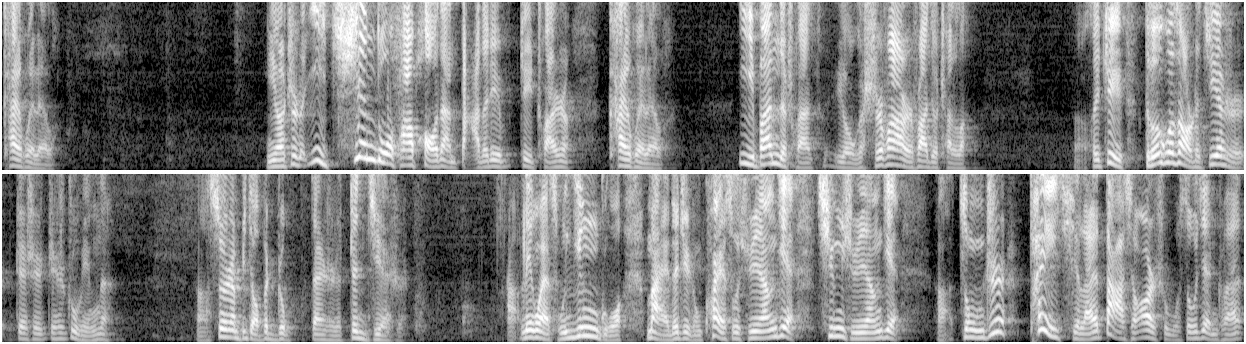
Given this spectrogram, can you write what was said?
开回来了。你要知道，一千多发炮弹打在这这船上开回来了，一般的船有个十发二十发就沉了，啊，所以这德国造的结实，这是这是著名的，啊，虽然比较笨重，但是真结实，啊，另外从英国买的这种快速巡洋舰、轻巡洋舰。啊，总之配起来大小二十五艘舰船。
